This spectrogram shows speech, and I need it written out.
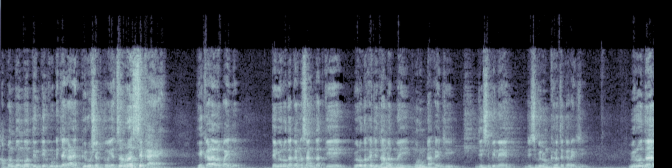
आपण दोन दोन तीन तीन कोटीच्या गाड्यात फिरू शकतो. याचं रहस्य काय आहे? हे कळायला पाहिजे. ते विरोधकांना सांगतात की विरोधकाची दानत नाही मुरून टाकायची जेसीबीने जेसीबी खर्च करायची. विरोधक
